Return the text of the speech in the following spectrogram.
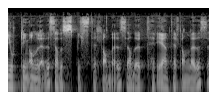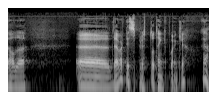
gjort ting annerledes. Jeg hadde spist helt annerledes. Jeg hadde trent helt annerledes. Jeg hadde eh, Det har vært litt sprøtt å tenke på, egentlig. Ja.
